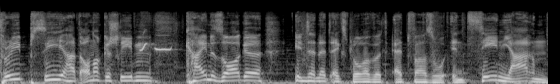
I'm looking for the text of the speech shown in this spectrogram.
3PC hat auch noch geschrieben, keine Sorge, Internet Explorer wird etwa so in 10 Jahren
